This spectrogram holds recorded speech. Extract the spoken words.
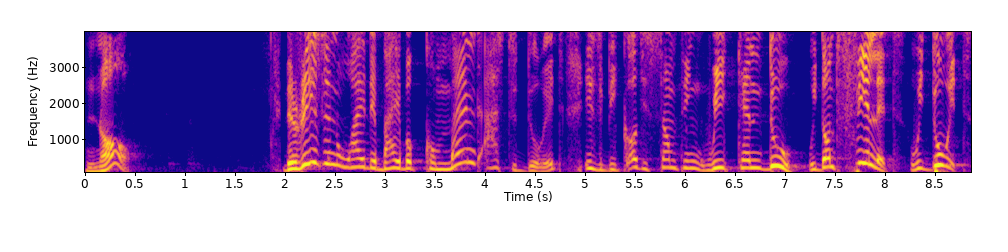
No. The reason why the Bible commands us to do it is because it's something we can do. We don't feel it, we do it.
